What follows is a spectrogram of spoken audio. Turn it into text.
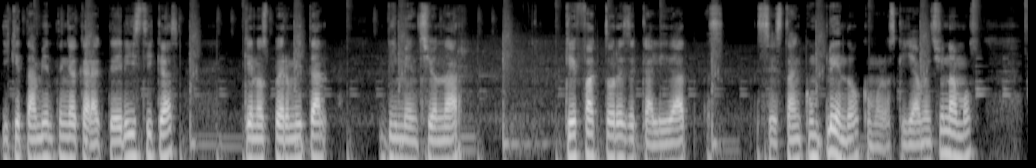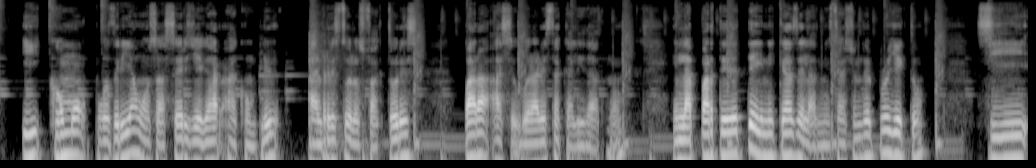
y que también tenga características que nos permitan dimensionar qué factores de calidad se están cumpliendo, como los que ya mencionamos, y cómo podríamos hacer llegar a cumplir al resto de los factores para asegurar esta calidad. En la parte de técnicas de la administración del proyecto, si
